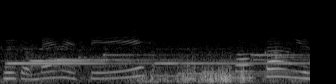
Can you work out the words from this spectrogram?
คุยกับแม่หน่อยสิ มองกล้องอยู่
